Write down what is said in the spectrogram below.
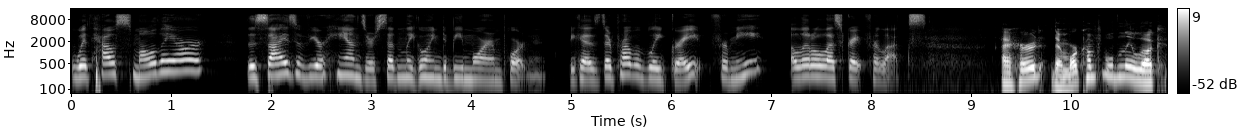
with how small they are, the size of your hands are suddenly going to be more important because they're probably great for me, a little less great for Lux. I heard they're more comfortable than they look.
